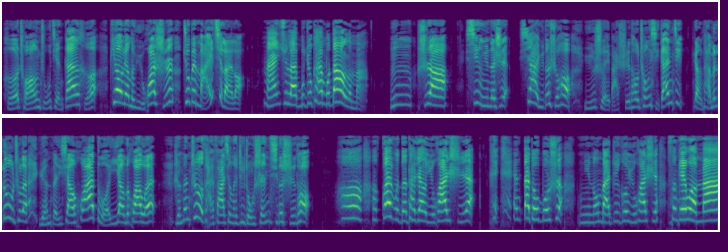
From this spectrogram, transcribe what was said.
河床逐渐干涸，漂亮的雨花石就被埋起来了。埋起来不就看不到了吗？嗯，是啊。幸运的是，下雨的时候，雨水把石头冲洗干净，让它们露出了原本像花朵一样的花纹。人们这才发现了这种神奇的石头。哦，怪不得它叫雨花石。嘿 大头博士，你能把这颗雨花石送给我吗？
